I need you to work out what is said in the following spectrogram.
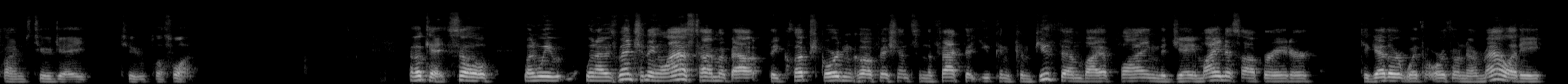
times 2J2 plus 1. Okay, so when we when I was mentioning last time about the Clebsch-Gordan coefficients and the fact that you can compute them by applying the J minus operator together with orthonormality,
